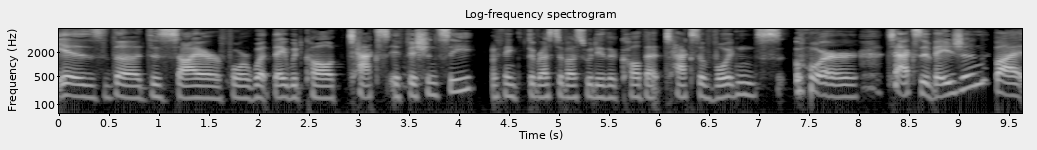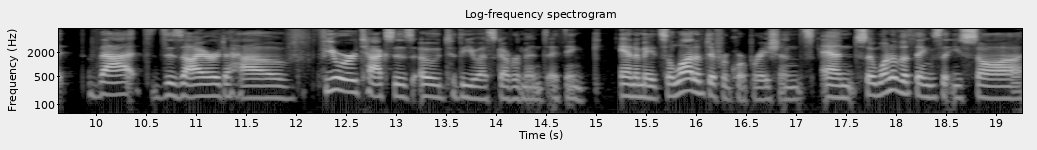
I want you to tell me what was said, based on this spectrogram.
is the desire for what they would call tax efficiency. I think the rest of us would either call that tax avoidance or tax evasion, but that desire to have fewer taxes owed to the US government, I think, animates a lot of different corporations. And so, one of the things that you saw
